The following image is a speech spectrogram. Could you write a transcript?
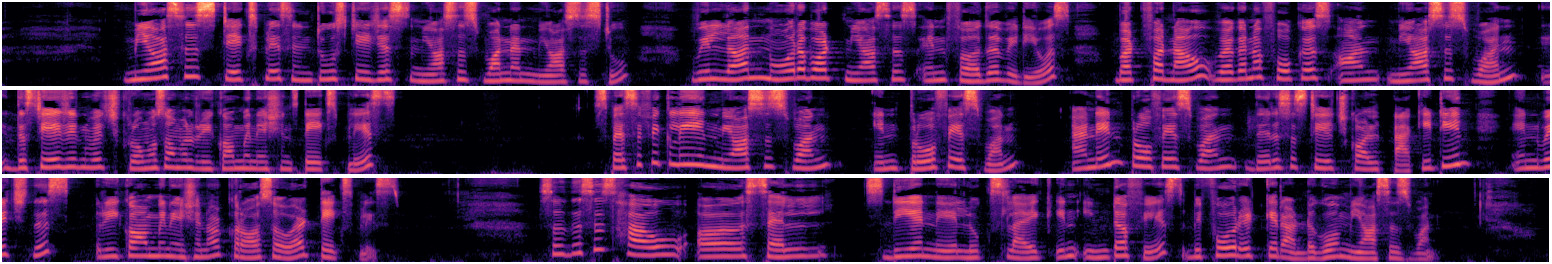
Meiosis takes place in two stages, meiosis 1 and meiosis 2. We'll learn more about meiosis in further videos, but for now, we're going to focus on meiosis 1, the stage in which chromosomal recombination takes place. Specifically in meiosis 1, in prophase 1, and in prophase 1, there is a stage called Pachytene in which this recombination or crossover takes place. So this is how a cell's DNA looks like in interphase before it can undergo meiosis 1.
